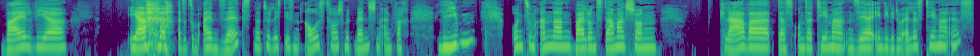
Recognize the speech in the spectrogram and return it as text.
weil wir ja, also zum einen selbst natürlich diesen Austausch mit Menschen einfach lieben und zum anderen, weil uns damals schon klar war, dass unser Thema ein sehr individuelles Thema ist,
